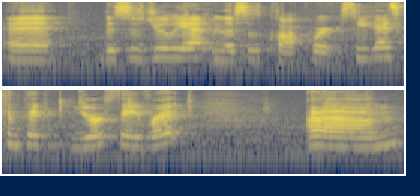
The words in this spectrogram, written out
And this is Juliette and this is Clockwork. So you guys can pick your favorite. Um,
